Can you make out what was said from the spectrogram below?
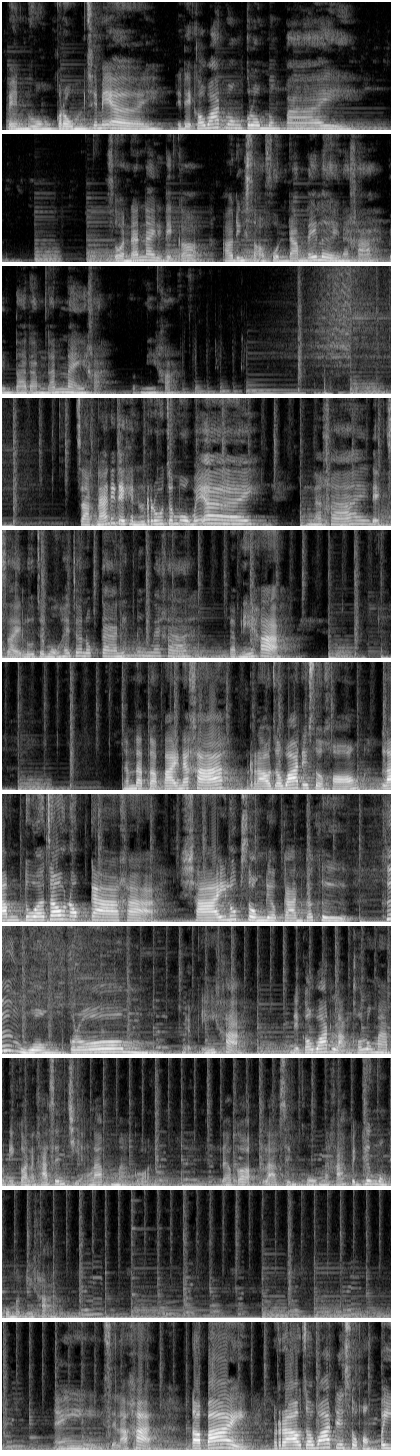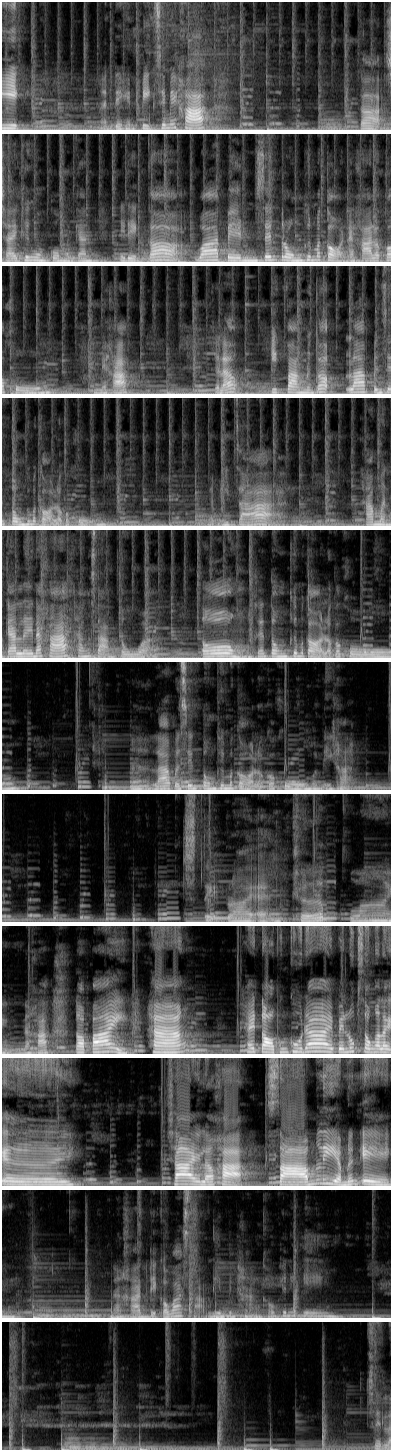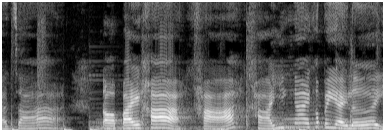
เป็นวงกลมใช่ไหมเอ่ย เด็กๆก็วาดวงกลมลงไป ส่วนด้านในเด็กๆก็เอาดินสอฝนดำได้เลยนะคะ เป็นตาดำด้านในค่ะ แบบนี้ค่ะ จากนั้นเด็กๆเห็นรูจมูกไหมเอ่ยนะคะให้เด็กใส่รูจมูกให้เจ้านกกานิดนึงนะคะ แบบนี้ค่ะลำดับต่อไปนะคะ เราจะวาดในส่วนของลำตัวเจ้านกกาค่ะ ใช้รูปทรงเดียวกันก็คือ ครึ่งวงกลม แบบนี้ค่ะ เด็กก็วาดหลังเขาลงมาแบบนี้ก่อนนะคะ เส้นเฉียงลากลงมาก่อน แล้วก็ลากเส้นโค้งนะคะ เป็นครึ่งวงกลมแบบนี้ค่ะนี่เสร็จแล้วค่ะ ต่อไป เราจะวาดในส่วนของปีกอะเด็กเห็นปีกใช่ไหมคะ ก็ใช้ครึ่งวงกลมเหมือนกันเด็กๆก็วาดเป็นเส้นตรงขึ้นมาก่อนนะคะ แล้วก็โค้งเห็นไหมคะเสร็จแล้วอีกฝั่งหนึ่งก็ลากเป็นเส้นตรงขึ้นมาก่อนแล้วก็โค้ง แบบนี้จ้าทำเหมือนกันเลยนะคะ ทั้ง 3 ตัว ตรง เส้นตรงขึ้นมาก่อนแล้วก็โค้ง ลากเป็นเส้นตรงขึ้นมาก่อน แล้วก็โค้งแบบนี้ค่ะ straight line and curve line นะคะ ต่อไปหางให้ตอบคุณครูได้เป็นรูปทรงอะไรเอ่ย ใช่แล้วค่ะ สามเหลี่ยมนั่นเองนะคะ เด็กก็ว่าสามเหลี่ยมเป็นหางเขาแค่นี้เองเสร็จแล้วจ้า ต่อไปค่ะ ขาขายิ่งง่ายเข้าไปใหญ่เลย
